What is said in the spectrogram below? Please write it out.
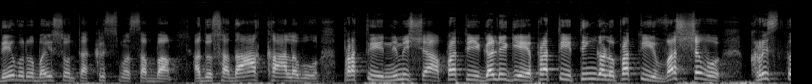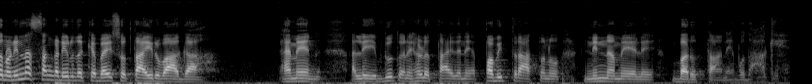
ದೇವರು ಬಯಸುವಂಥ ಕ್ರಿಸ್ಮಸ್ ಹಬ್ಬ, ಅದು ಸದಾ ಕಾಲವು, ಪ್ರತಿ ನಿಮಿಷ, ಪ್ರತಿ ಗಳಿಗೆ, ಪ್ರತಿ ತಿಂಗಳು, ಪ್ರತಿ ವರ್ಷವೂ ಕ್ರಿಸ್ತನು ನಿನ್ನ ಸಂಗಡ ಇರುವುದಕ್ಕೆ ಬಯಸುತ್ತಾ ಇರುವಾಗ ಆಮೇನ್. ಅಲ್ಲಿ ದೂತನು ಹೇಳುತ್ತಾ ಇದ್ದಾನೆ ಪವಿತ್ರ ಆತ್ಮನು ನಿನ್ನ ಮೇಲೆ ಬರುತ್ತಾನೆ ಎಂಬುದಾಗಿ.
